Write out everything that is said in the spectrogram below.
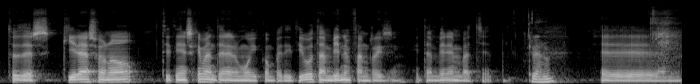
Entonces, quieras o no, te tienes que mantener muy competitivo también en fundraising y también en budget. Claro. Eh,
